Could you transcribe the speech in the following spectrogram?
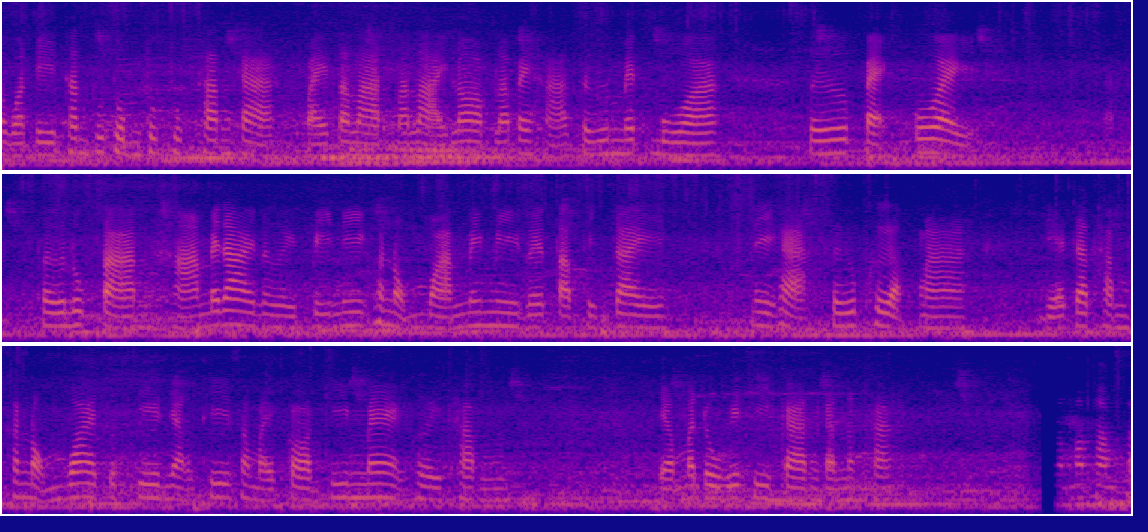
สวัสดีท่านผู้ชมทุกๆทท่านค่ะ ไปตลาดมาหลายรอบแล้วไปหาซื้อเม็ดบัว ซื้อแปะกล้วย ซื้อลูกตาลหาไม่ได้เลย ปีนี้ขนมหวานไม่มีเลยตัดสินใจนี่ค่ะ ซื้อเผือกมา เดี๋ยวจะทำขนมไหว้ตุ๊กจีนอย่างที่สมัยก่อนที่แม่เคยทำเดี๋ยวมาดูวิธีการกันนะคะ เรามาทำข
